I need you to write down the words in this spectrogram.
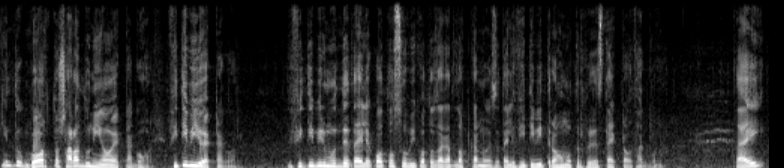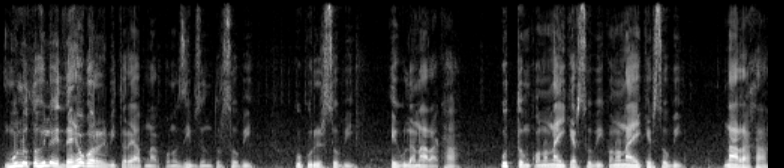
কিন্তু ঘর তো সারা দুনিয়াও একটা ঘর, পৃথিবীও একটা ঘর। তো পৃথিবীর মধ্যে তাইলে কত ছবি, কত জায়গাত লটকানো আছে, তাইলে পৃথিবীতে রহমতের ফেরেস্তা একটাও থাকব না। তাই মূলত হইল এই দেহঘরের ভিতরে আপনার কোনো জীবজন্তুর ছবি কুকুরের ছবি, এগুলা না রাখা। উত্তম কোনো নায়িকার ছবি, কোনো নায়কের ছবি না রাখা।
